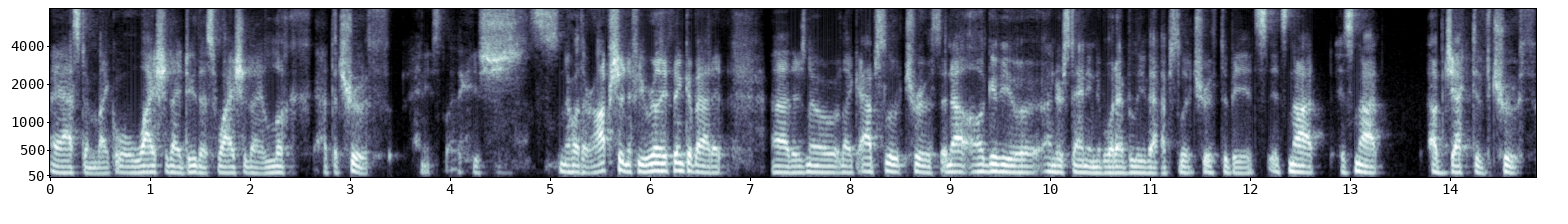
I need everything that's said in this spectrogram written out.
I asked him like, well, why should I do this? Why should I look at the truth? And he's like, there's no other option if you really think about it. Uh, there's no like absolute truth, and I'll, I'll give you an understanding of what I believe absolute truth to be. It's it's not it's not objective truth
